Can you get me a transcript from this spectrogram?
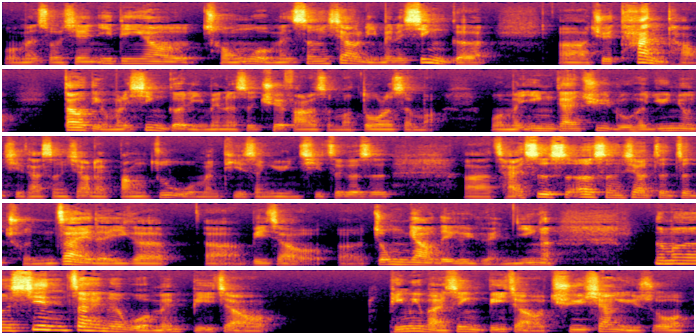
我们首先一定要从我们生肖里面的性格啊去探讨，到底我们的性格里面呢是缺乏了什么，多了什么，我们应该去如何运用其他生肖来帮助我们提升运气，这个是啊才是十二生肖真正存在的一个呃比较呃重要的一个原因啊。那么现在呢，我们比较平民百姓比较趋向于说，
